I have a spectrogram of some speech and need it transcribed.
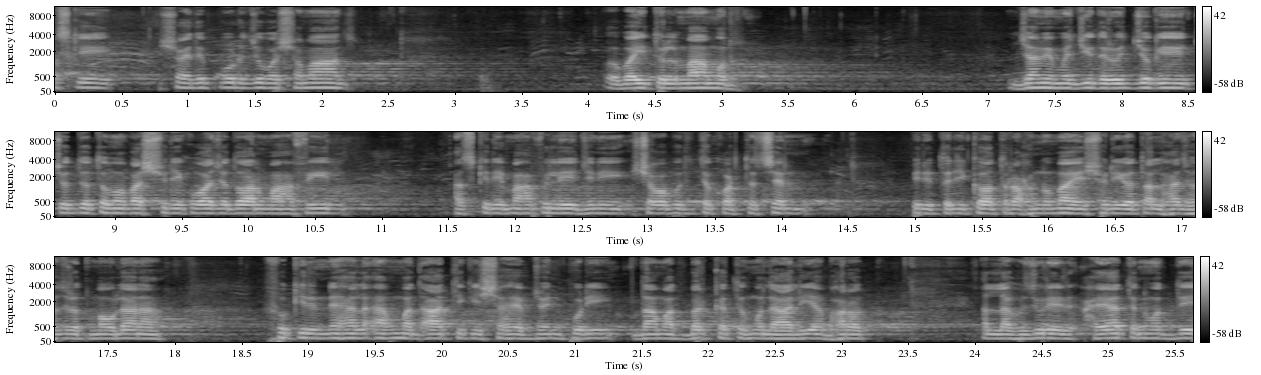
আজকে শহীদপুর যুব সমাজ ও বাইতুল মামুর জামি মসজিদের উদ্যোগে চোদ্দতম বাৎসরিক ওয়াজ দোয়ার মাহফিল, আজকের এই মাহফিলে যিনি সভাপতিত্ব করতেছেন, পীর রহনুমায় শরীয়ত আলহাজ হজরত মৌলানা ফকির নেহাল আহমদ আতিকি সাহেব জৈনপুরি, দামাত বরকতমুল্লা আলিয়া ভারত। আল্লাহ হুজুরের হায়াতের মধ্যে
